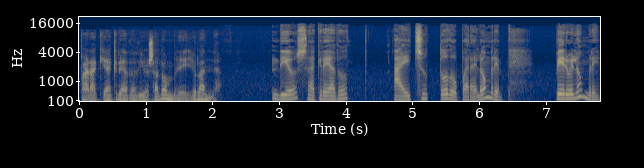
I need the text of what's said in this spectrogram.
¿Para qué ha creado Dios al hombre, Yolanda? Dios ha creado, ha hecho todo para el hombre. Pero el hombre,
